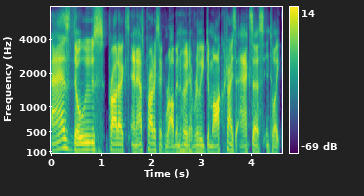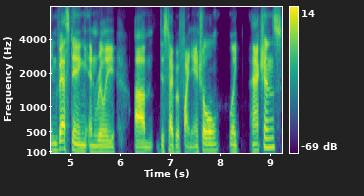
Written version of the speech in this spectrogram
as those products and as products like Robinhood have really democratized access into like investing and really um, this type of financial like actions,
